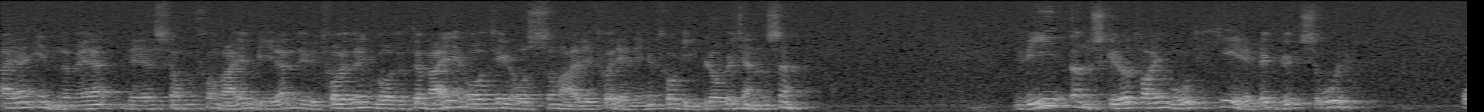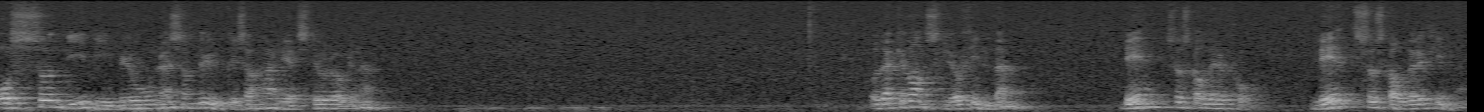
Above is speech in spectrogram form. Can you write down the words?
er jeg inne med det som for meg blir en utfordring både til meg og til oss som er i Foreningen for bibel og bekjennelse. Vi ønsker å ta imot hele Guds ord, også de bibelordene som brukes av herlighetsteologene. Og det er ikke vanskelig å finne dem. Be, så skal dere få. Let, så skal dere finne.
